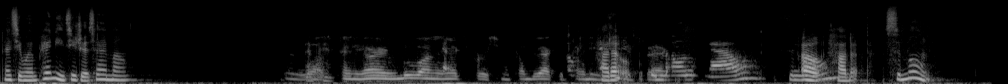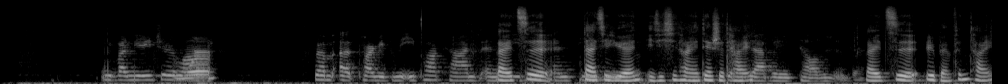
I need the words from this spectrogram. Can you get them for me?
那请问 Penny 记者在吗？好的，哦，好的。Simon。来自大纪元以及新唐人电视台，来自日本分台。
